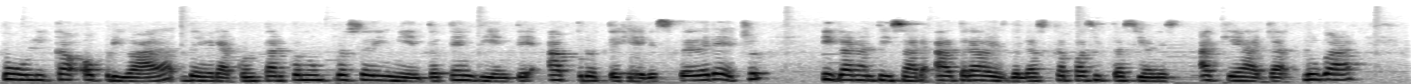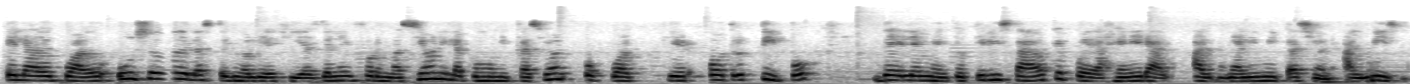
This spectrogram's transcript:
pública o privada deberá contar con un procedimiento tendiente a proteger este derecho y garantizar a través de las capacitaciones a que haya lugar el adecuado uso de las tecnologías de la información y la comunicación o cualquier otro tipo de elemento utilizado que pueda generar alguna limitación al mismo.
